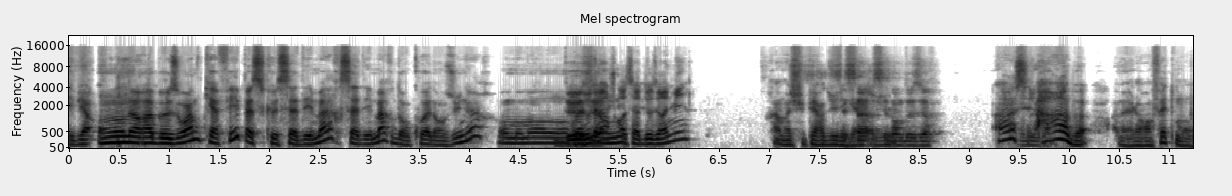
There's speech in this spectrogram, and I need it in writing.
Eh bien, on en aura besoin de café parce que ça démarre. Ça démarre dans quoi? Dans une heure Au moment où Deux heures, je crois, c'est à deux heures et demie. Ah, moi, je suis perdu, les gars. C'est dans deux heures. Ah, c'est arabe. Ah, alors en fait, mon,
